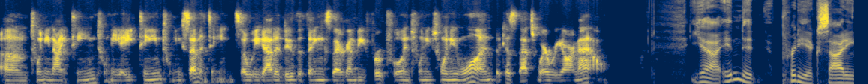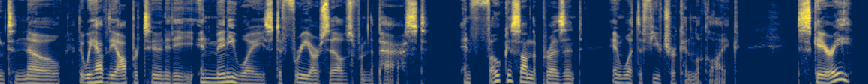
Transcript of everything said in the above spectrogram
um, 2019, 2018, 2017. So we got to do the things that are going to be fruitful in 2021 because that's where we are now. Yeah, isn't it pretty exciting to know that we have the opportunity in many ways to free ourselves from the past and focus on the present and what the future can look like. It's scary,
